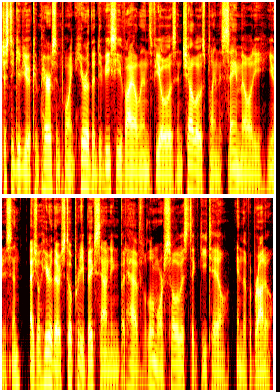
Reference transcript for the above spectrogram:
Just to give you a comparison point, here are the Divisi violins, violas, and cellos playing the same melody unison. As you'll hear, they're still pretty big sounding, but have a little more soloistic detail in the vibrato.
